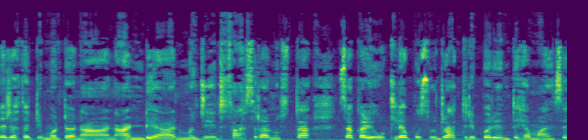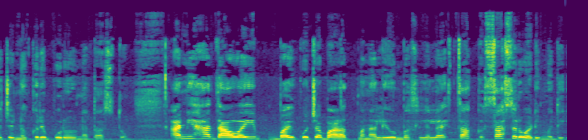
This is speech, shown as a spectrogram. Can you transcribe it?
त्याच्यासाठी मटण आण अंडे आण. म्हणजे सासरा नुसता सकाळी उठल्यापासून रात्रीपर्यंत ह्या माणसाचे नखरे पुरवण्यात असतो. आणि हा दावाई बायकोच्या बाळातपणाला येऊन बसलेला आहे साक सासरवाडीमध्ये.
